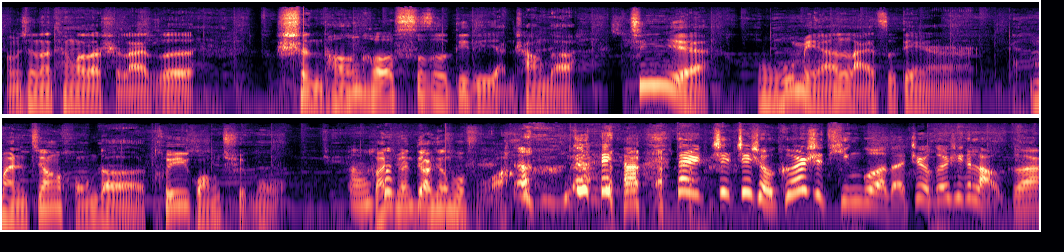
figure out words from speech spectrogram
我们现在听到的是来自沈腾和四字弟弟演唱的《今夜无眠》，来自电影《满江红》的推广曲目，嗯完全调性不符啊！对呀、但是这这首歌是听过的，这首歌是一个老歌，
